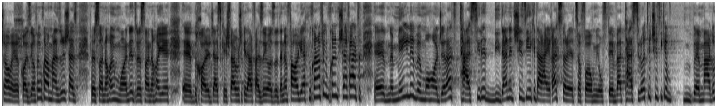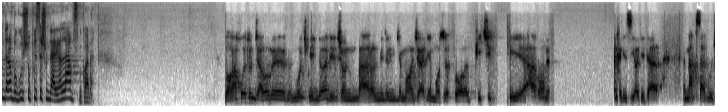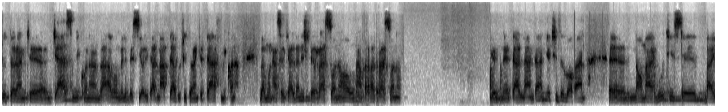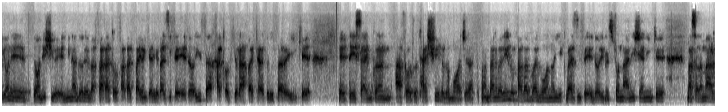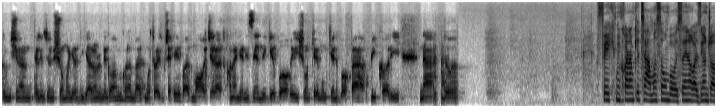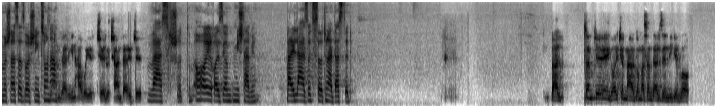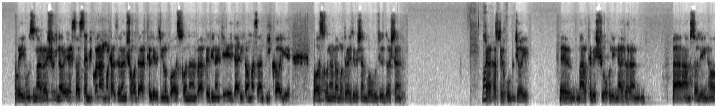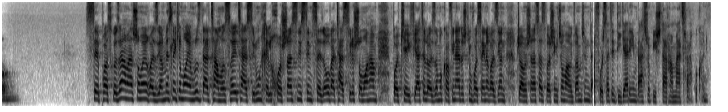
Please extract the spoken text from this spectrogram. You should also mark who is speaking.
Speaker 1: میشه آقای قاضیان فکر کنم منظورش از رسانه های ماند رسانه های خارج از کشور باشه که در فضای آزادانه فعالیت می‌کنن. فکر می‌کنید چقدر میل به مهاجرت تاثیر دیدن چیزیه که در حقیقت داره اتفاق میفته و تاثیرات چیزی که مردم دارن با گوشت و پوستشون در ایران لمس می‌کنن.
Speaker 2: واقعا خودتون جواب مکمیل دادید. چون به هر حال می‌دونیم که مهاجرت یه موضوع فوق العاده پیچیده عوامل خیلی زیادی در مقصد وجود دارن که جذب می‌کنن و عوامل بسیاری در مبدع وجود دارن که دفع می‌کنن و منحصر کردنش به رسانه ها اون هم فقط رسانه در لندن یه چیز واقعا نامربوطی است که بیان دانشی و علمی نداره و فقط و فقط بیانگر وظیفه اداری است. خطابی که رهبر کرده بود برای اینکه ادعی سعی می‌کنن افراد رو تشویق به مهاجرت بکنن بنابراین این رو فقط باید به عنوان یک وظیفه اداری مثل چون معنیش یعنی اینکه مثلا مردم میشینن تلویزیون شما یا دیگران رو نگاه می‌کنن بعد متوجه میشن ای باید مهاجرت کنن. یعنی زندگی واقعیشون که ممکنه با فقر بیکاری نداره.
Speaker 1: فکر می‌کنم که تماسمون با حسین قاضیان جامعه شناس از واشنگتن هم
Speaker 2: در این هوای چهل و چند درجه.
Speaker 1: وصل شد. آقای قاضیان میشنویم. برای لحظاتی صداتون از دست دادیم.
Speaker 2: بله. که انگار که مردم مثلا در زندگی واقعی روزمرهش اینا رو احساس نمی‌کنن. منتظرن شما در تلویزیون رو باز کنن و ببینن که در ایران مثلا بیکاریه. باز کنن و متوجه بشن با وجود داشتن. در خوب جای مراتب شغلی ندارن. و امثال اینها
Speaker 1: سپاسگزارم از شما قاضیان مثل که ما امروز در تماس های تصویرون خیلی خوشناس نیستیم. صدا و تصویر شما هم با کیفیت لازم و کافی نداشتیم. حسین قاضیان جامعه شناس از واشنگتن امیدوارم می‌تونیم در فرصت دیگری این بحث رو بیشتر هم مطرح بکنیم.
